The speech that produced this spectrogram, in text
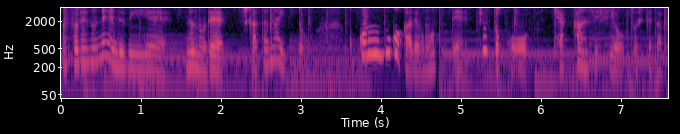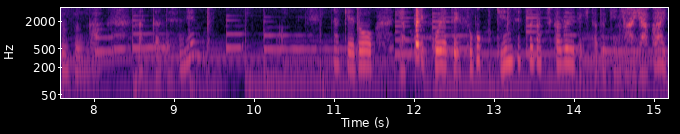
まあ、それがね NBA なので仕方ないと心のどこかで思ってちょっとこう客観視しようとしてた部分があったんですね。だけどやっぱりこうやってすごく現実が近づいてきた時にあやばい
